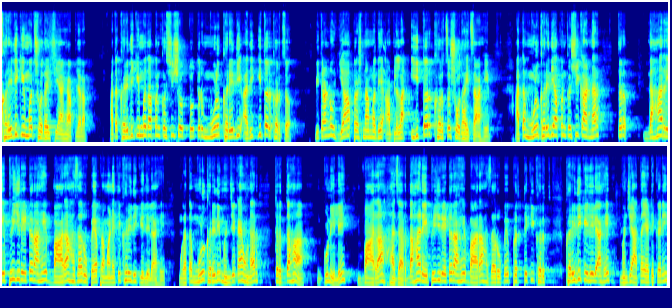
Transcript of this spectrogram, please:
खरेदी किंमत शोधायची आहे आपल्याला. आता खरेदी किंमत आपण कशी शोधतो? तर मूळ खरेदी अधिक इतर खर्च. मित्रांनो या प्रश्नामध्ये आपल्याला इतर खर्च शोधायचा आहे. आता मूळ खरेदी आपण कशी काढणार? तर दहा रेफ्रिजरेटर आहे बारा हजार रुपयाप्रमाणे ते खरेदी केलेले आहे. मग आता मूळ खरेदी म्हणजे काय होणार? तर दहा गुणिले बारा हजार. दहा रेफ्रिजरेटर आहे बारा हजार रुपये प्रत्येकी खर्च खरेदी केलेले आहे. म्हणजे आता या ठिकाणी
